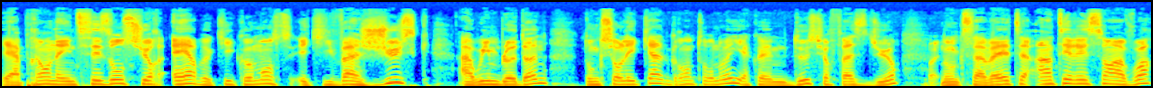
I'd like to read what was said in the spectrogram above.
Et après, on a une saison sur herbe qui commence et qui va jusqu'à Wimbledon. Donc sur les quatre grands tournois, il y a quand même deux surfaces dures. Donc ça va être intéressant à voir.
